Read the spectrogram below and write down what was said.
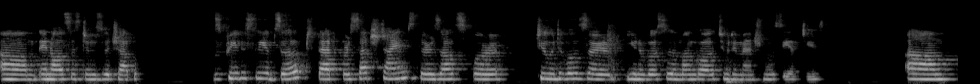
um, in all systems which are previously observed that for such times, the results for two intervals are universal among all two-dimensional CFTs. Um,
